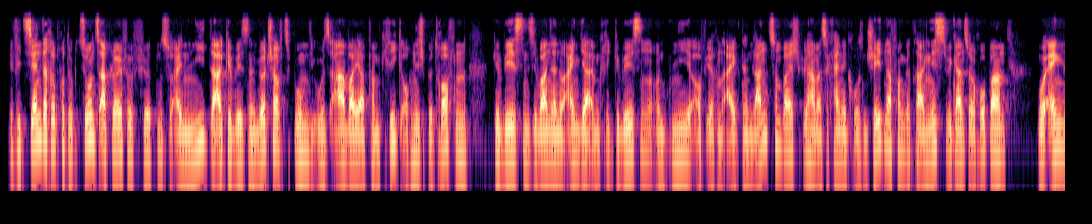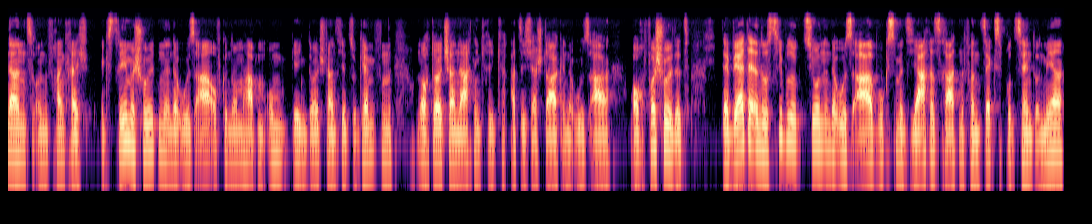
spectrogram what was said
Effizientere Produktionsabläufe führten zu einem nie dagewesenen Wirtschaftsboom. Die USA war ja vom Krieg auch nicht betroffen gewesen. Sie waren ja nur ein Jahr im Krieg gewesen und nie auf ihrem eigenen Land zum Beispiel, haben also keine großen Schäden davon getragen. Nicht wie ganz Europa, wo England und Frankreich extreme Schulden in der USA aufgenommen haben, um gegen Deutschland hier zu kämpfen. Und auch Deutschland nach dem Krieg hat sich ja stark in der USA auch verschuldet. Der Wert der Industrieproduktion in der USA wuchs mit Jahresraten von 6% und mehr,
